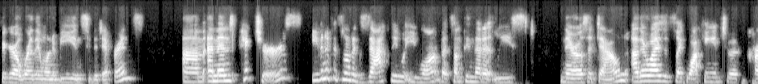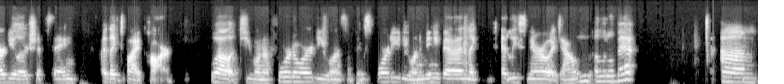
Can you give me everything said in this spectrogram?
figure out where they want to be and see the difference. Um, and then pictures, even if it's not exactly what you want, but something that at least narrows it down. Otherwise, it's like walking into a car dealership saying, I'd like to buy a car. Well, do you want a four door? Do you want something sporty? Do you want a minivan? Like at least narrow it down a little bit. Um,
